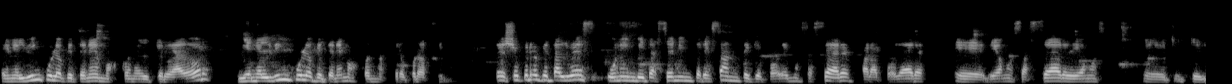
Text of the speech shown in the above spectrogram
en el vínculo que tenemos con el creador y en el vínculo que tenemos con nuestro prójimo. Entonces yo creo que tal vez una invitación interesante que podemos hacer para poder, eh, digamos, hacer, digamos, eh, que,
